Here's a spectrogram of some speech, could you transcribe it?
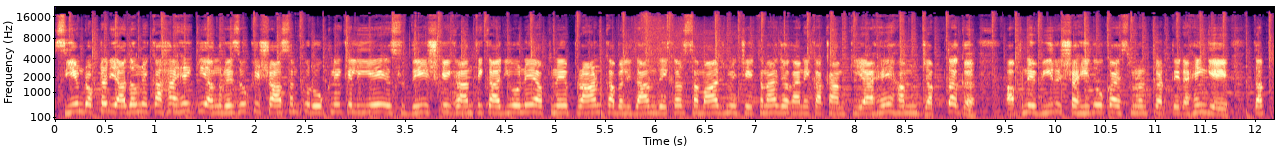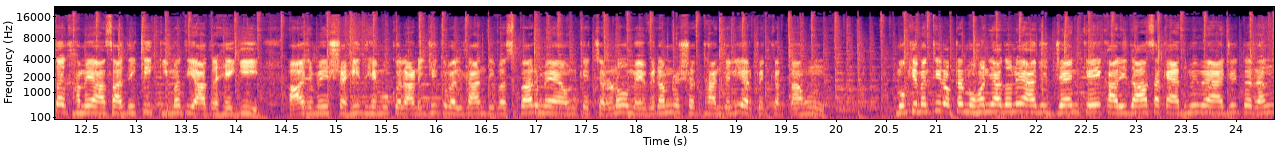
सीएम डॉक्टर यादव ने कहा है कि अंग्रेज़ों के शासन को रोकने के लिए इस देश के क्रांतिकारियों ने अपने प्राण का बलिदान देकर समाज में चेतना जगाने का काम किया है। हम जब तक अपने वीर शहीदों का स्मरण करते रहेंगे, तब तक हमें आज़ादी की कीमत याद रहेगी। आज मैं शहीद हेमू कलानी जी के बलिदान दिवस पर मैं उनके चरणों में विनम्र श्रद्धांजलि अर्पित करता हूँ। मुख्यमंत्री डॉक्टर मोहन यादव ने आज उज्जैन के कालिदास अकादमी में आयोजित रंग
